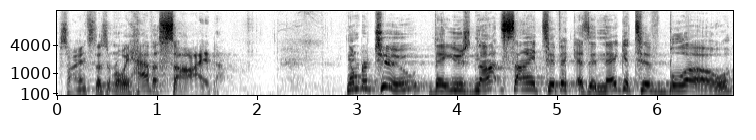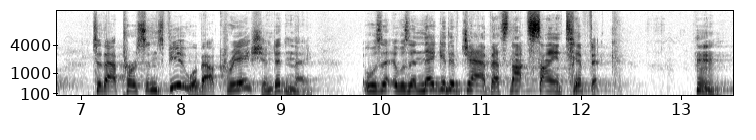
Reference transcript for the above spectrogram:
Science doesn't really have a side. Number two, they use not scientific as a negative blow to that person's view about creation, didn't they? It was a, it was a negative jab. That's not scientific. Hmm.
